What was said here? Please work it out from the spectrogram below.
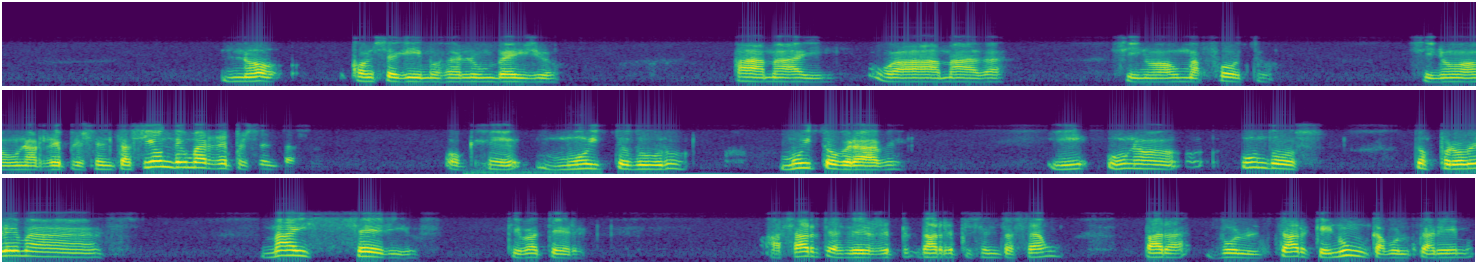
no conseguimos darle un beijo á mãe ou á amada, sino a unha foto, sino a unha representación de unha representación. O que duro, moito grave, e uno, un dos, dos problemas máis serios que va a ter as artes de, da representación para voltar, que nunca voltaremos,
